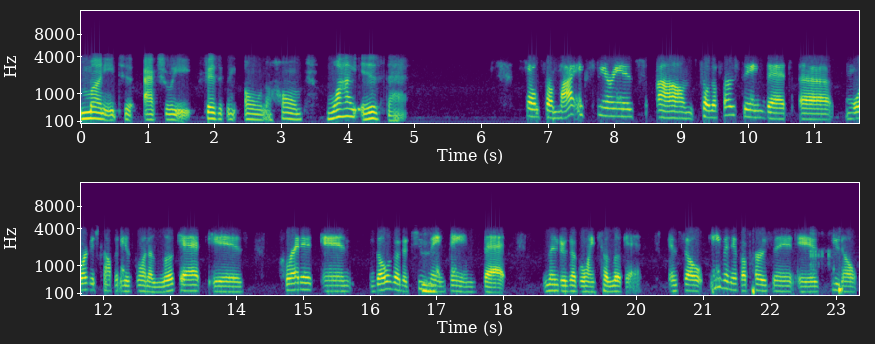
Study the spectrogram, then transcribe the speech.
money to actually physically own a home. Why is that? So, from my experience, um, so the first thing that a mortgage company is going to look at is credit, and those are the 2 mm-hmm. main things that lenders are going to look at. And so, even if a person is, you know,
